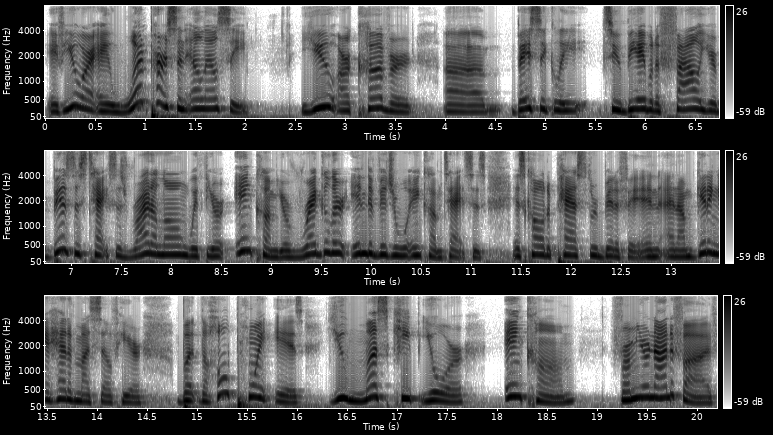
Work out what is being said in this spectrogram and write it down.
if you are a one person LLC, you are covered um, basically to be able to file your business taxes right along with your income, your regular individual income taxes. It's called a pass through benefit. And, and I'm getting ahead of myself here. But the whole point is you must keep your income from your nine to five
